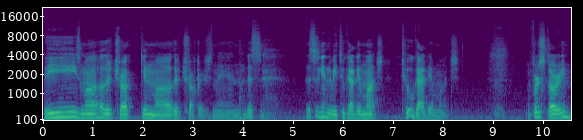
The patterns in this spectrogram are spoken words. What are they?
These mother trucking mother truckers, man. This this is getting to be too goddamn much. Too goddamn much. The first story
